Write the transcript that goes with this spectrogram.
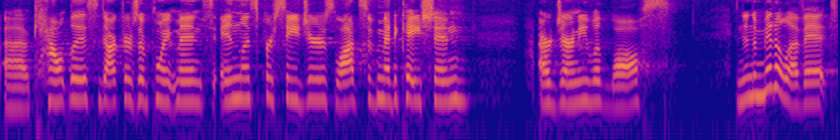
Uh, countless doctor's appointments, endless procedures, lots of medication, our journey with loss. And in the middle of it,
